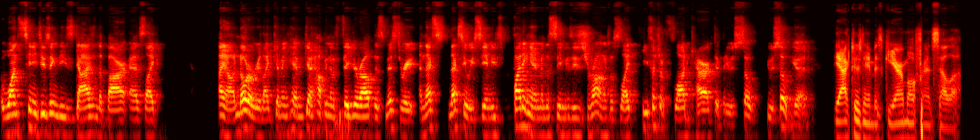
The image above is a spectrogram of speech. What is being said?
one scene, he's using these guys in the bar as like, I know, notary, like giving him, get, helping them figure out this mystery. And next, next scene we see him, he's fighting him in the scene because he's drunk. So it's like he's such a flawed character, but he was so he was so good. The actor's name is Guillermo Francella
